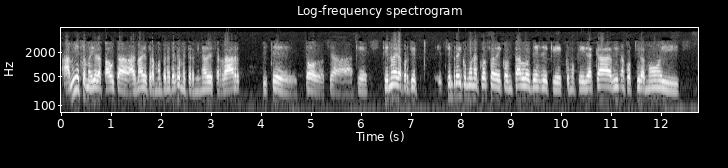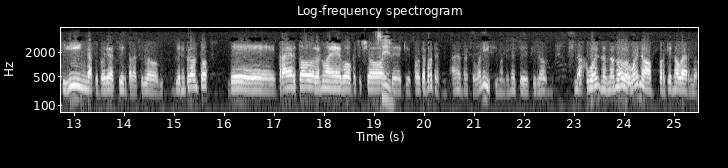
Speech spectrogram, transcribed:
a mí eso me dio la pauta, además de otras montones de cosas, me terminó de cerrar, viste, todo, o sea, que que no era porque siempre hay como una cosa de contarlo desde que como que de acá había una postura muy tilinga, se podría decir, para decirlo bien y pronto, de traer todo lo nuevo, qué sé yo, este, que por otra parte a mí me parece buenísimo, ¿entendés? Si lo, lo, lo nuevo es bueno, ¿por qué no verlo?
